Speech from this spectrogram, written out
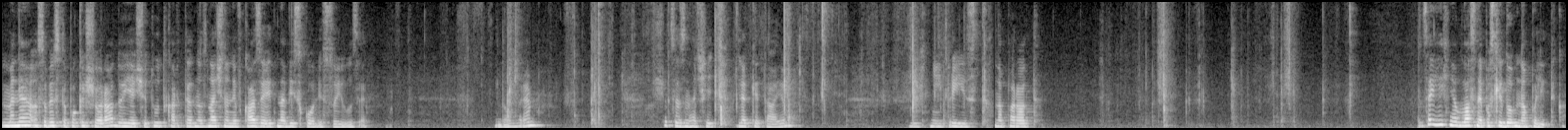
мене особисто поки що радує, що тут карти однозначно не вказують на військові союзи. Добре. Що це значить для Китаю? Їхній приїзд на парад. Це їхня власне послідовна політика.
